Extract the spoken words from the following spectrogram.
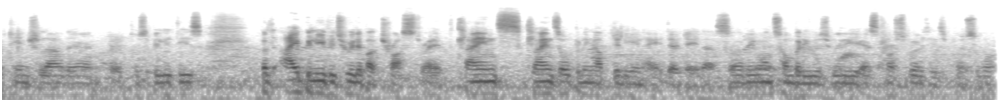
potential out there and possibilities, but I believe it's really about trust, right? Clients clients opening up the DNA, their data, so they want somebody who's really as trustworthy as possible.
